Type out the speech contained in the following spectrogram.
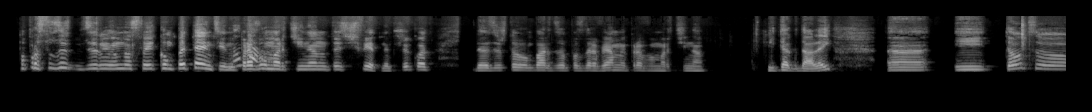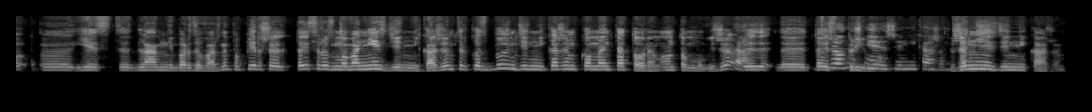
po prostu ze względu na swoje kompetencje. No, No prawo tak. Marcina no to jest świetny przykład. Zresztą bardzo pozdrawiamy prawo Marcina i tak dalej. I to, co e, jest dla mnie bardzo ważne, po pierwsze, to jest rozmowa nie z dziennikarzem, tylko z byłym dziennikarzem, komentatorem. On to mówi, że Tak. e, e, to jest że on już primo nie jest dziennikarzem. że tak. nie jest dziennikarzem.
